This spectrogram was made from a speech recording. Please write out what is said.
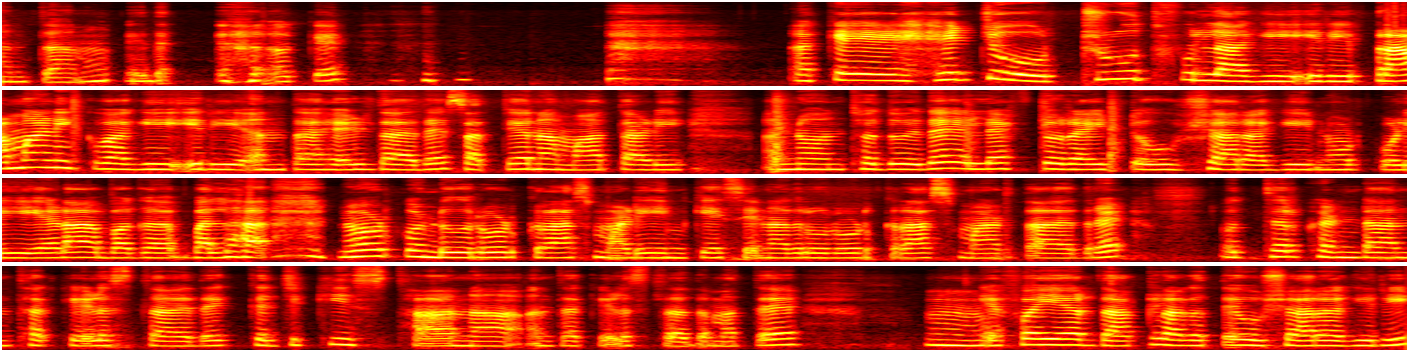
ಅಂತಾನು ಇದೆ. ಓಕೆ ಓಕೆ ಹೆಚ್ಚು ಟ್ರೂತ್ಫುಲ್ ಆಗಿ ಇರಿ, ಪ್ರಾಮಾಣಿಕವಾಗಿ ಇರಿ ಅಂತ ಹೇಳ್ತಾ ಇದೆ. ಸತ್ಯನ ಮಾತಾಡಿ ಅನ್ನೋವಂಥದ್ದು ಇದೆ. ಲೆಫ್ಟ್ ರೈಟ್ ಹುಷಾರಾಗಿ ನೋಡ್ಕೊಳ್ಳಿ. ಎಡ ಬಗ ಬಲ ನೋಡಿಕೊಂಡು ರೋಡ್ ಕ್ರಾಸ್ ಮಾಡಿ ಇನ್ ಕೇಸ್ ಏನಾದರೂ ರೋಡ್ ಕ್ರಾಸ್ ಮಾಡ್ತಾ ಇದ್ರೆ ಉತ್ತರಾಖಂಡ ಅಂತ ಕೇಳಿಸ್ತಾ ಇದೆ. ಕಜಕಿಸ್ತಾನ ಅಂತ ಕೇಳಿಸ್ತಾ ಇದೆ. ಮತ್ತೆ ಎಫ್ ಐ ಆರ್ ದಾಖಲಾಗುತ್ತೆ. ಹುಷಾರಾಗಿರಿ.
